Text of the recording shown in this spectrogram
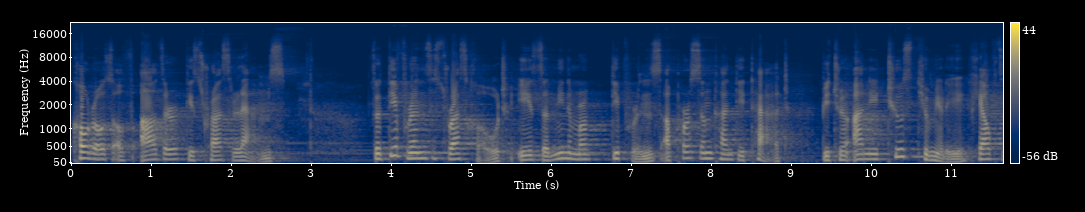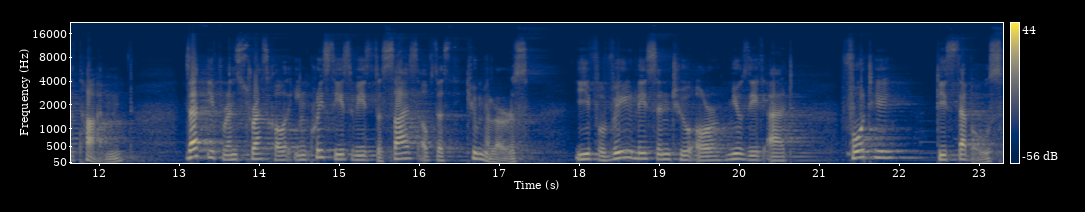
chorus of other distressed lambs. The difference threshold is the minimum difference a person can detect between any two stimuli half the time. That difference threshold increases with the size of the stimulus. If we listen to our music at 40 decibels,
